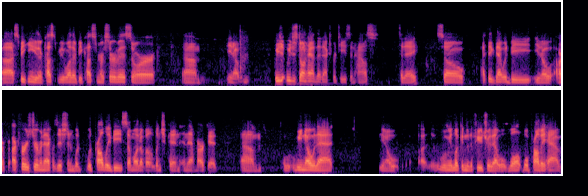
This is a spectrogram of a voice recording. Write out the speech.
uh, speaking either customer whether it be customer service or um, you know we, we just don't have that expertise in house today so I think that would be, you know, our, our first German acquisition would, would probably be somewhat of a linchpin in that market. Um, we know that, you know, uh, when we look into the future, that we'll we'll, we'll probably have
